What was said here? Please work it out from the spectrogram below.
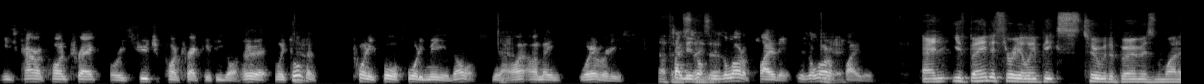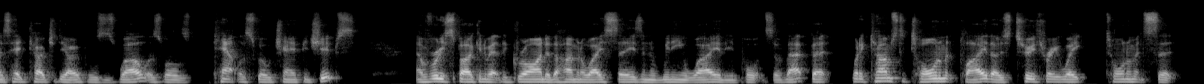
his current contract or his future contract if he got hurt. We're talking yeah. 24, 40 million dollars. You know, yeah. I, I, mean, whatever it is. Nothing so there's, there's a lot of play there. There's a lot yeah. of play there. And you've been to three Olympics, two with the Boomers and one as head coach of the Opals as well, as well as countless world championships. We've already spoken about the grind of the home and away season and winning away and the importance of that. But when it comes to tournament play, those two, three week tournaments that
